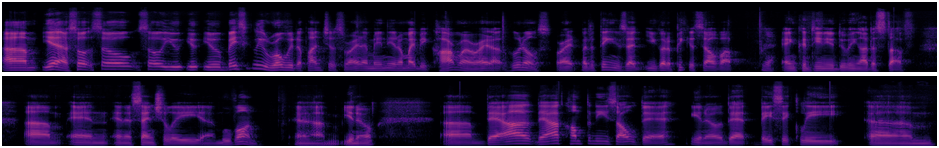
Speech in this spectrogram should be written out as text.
Um, yeah. So so so you, you you basically roll with the punches, right? I mean, you know, might be karma, right? Uh, who knows, right? But the thing is that you got to pick yourself up Yeah. and continue doing other stuff, um, and and essentially uh, move on. Um, you know, um, there are there are companies out there, you know, that basically um,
